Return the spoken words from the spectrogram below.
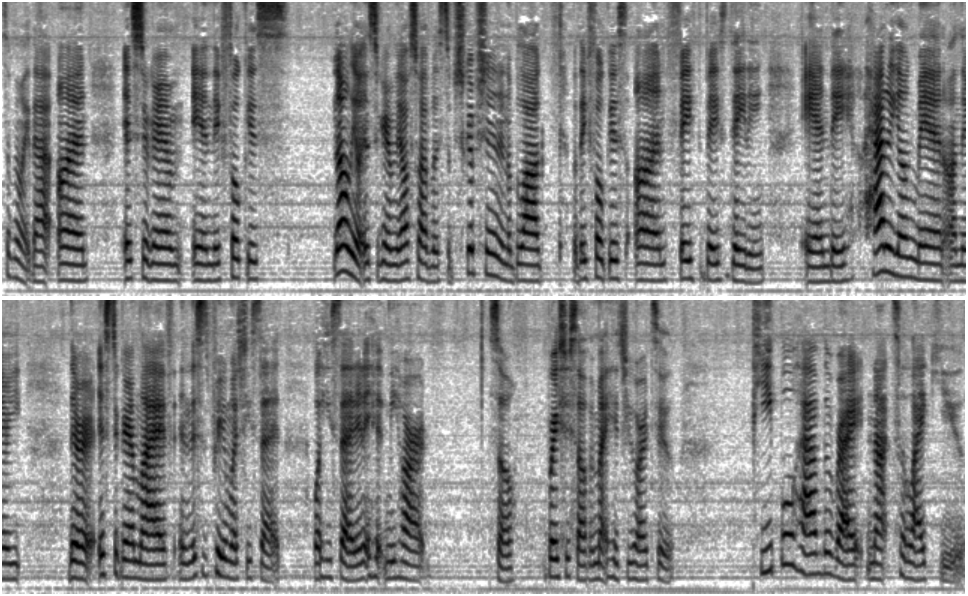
something like that, on Instagram. And they focus not only on Instagram, they also have a subscription and a blog, but they focus on faith based dating. And they had a young man on their their Instagram live, and this is pretty much he said what he said, and it hit me hard. So brace yourself, it might hit you hard too. People have the right not to like you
